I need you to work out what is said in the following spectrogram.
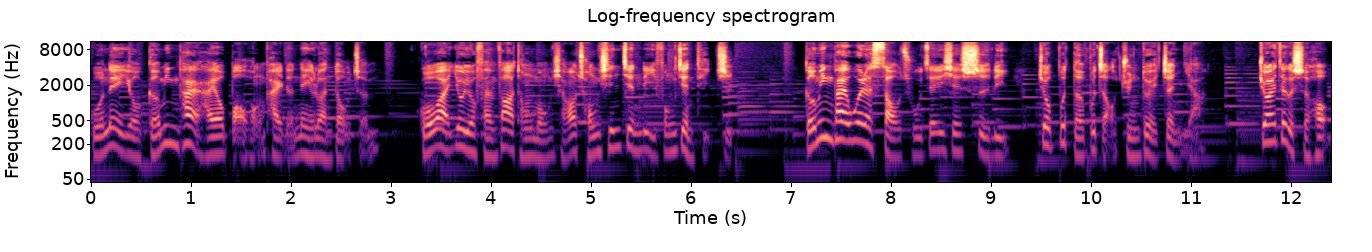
国内有革命派，还有保皇派的内乱斗争。国外又有反法同盟想要重新建立封建体制，革命派为了扫除这一些势力，就不得不找军队镇压。就在这个时候，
